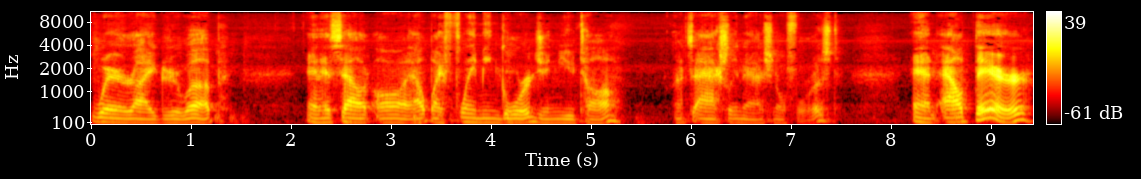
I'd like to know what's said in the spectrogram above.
where I grew up. And it's out uh, out by Flaming Gorge in Utah. That's Ashley National Forest. And out there,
